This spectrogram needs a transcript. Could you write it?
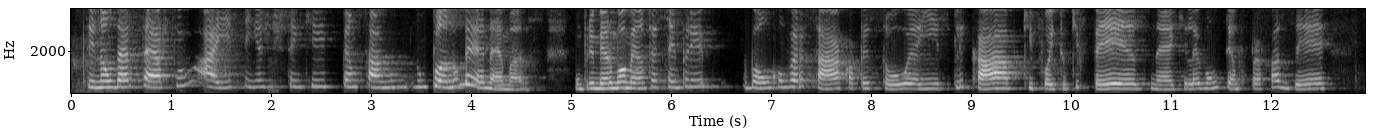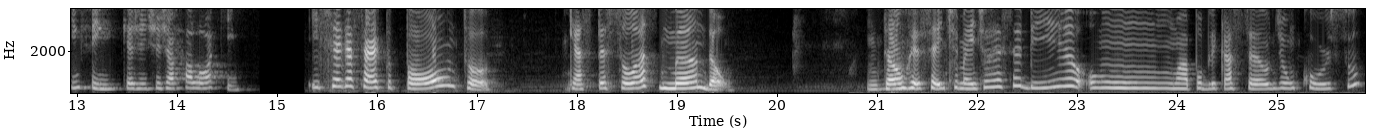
Se não der certo, aí sim a gente tem que pensar num, num plano B, né? Mas um primeiro momento é sempre bom conversar com a pessoa e explicar que foi tu que fez, né? Que levou um tempo para fazer, enfim, que a gente já falou aqui. E chega a certo ponto que as pessoas mandam então, recentemente eu recebi um, uma publicação de um curso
